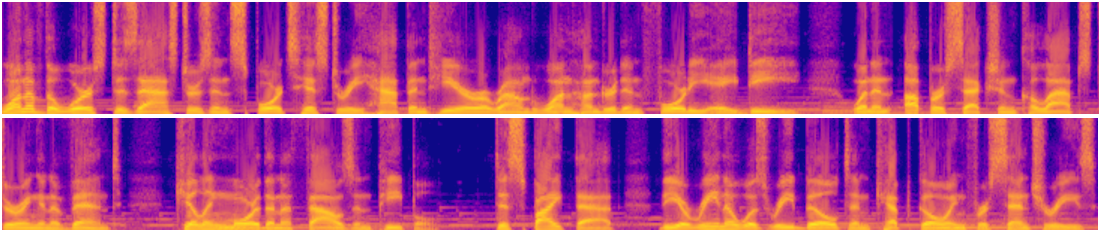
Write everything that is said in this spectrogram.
One of the worst disasters in sports history happened here around 140 AD, when an upper section collapsed during an event, killing more than a thousand people. Despite that, the arena was rebuilt and kept going for centuries,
